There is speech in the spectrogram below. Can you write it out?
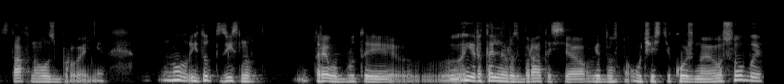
став на озброєння. Ну і тут, звісно, треба бути е, і ретельно розбиратися відносно участі кожної особи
